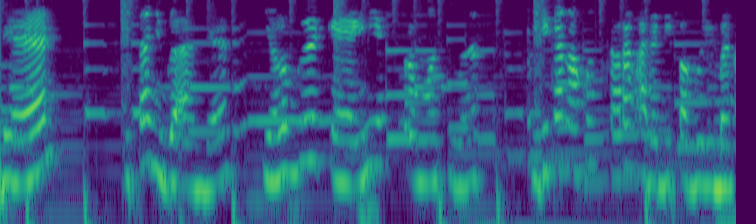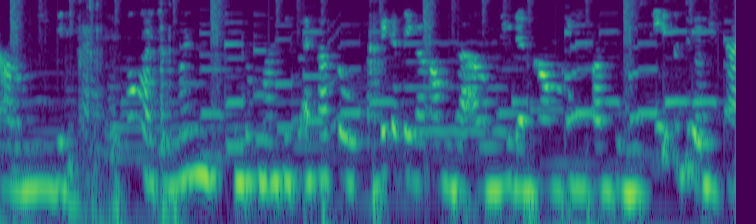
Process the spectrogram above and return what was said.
Dan kita juga ada ya lo gue kayak ini ya promosi banget. Jadi kan aku sekarang ada di paguyuban alumni. Jadi KSE itu nggak cuma untuk mahasiswa S1 tapi ketika kamu udah alumni dan kamu ingin kontribusi itu juga bisa.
